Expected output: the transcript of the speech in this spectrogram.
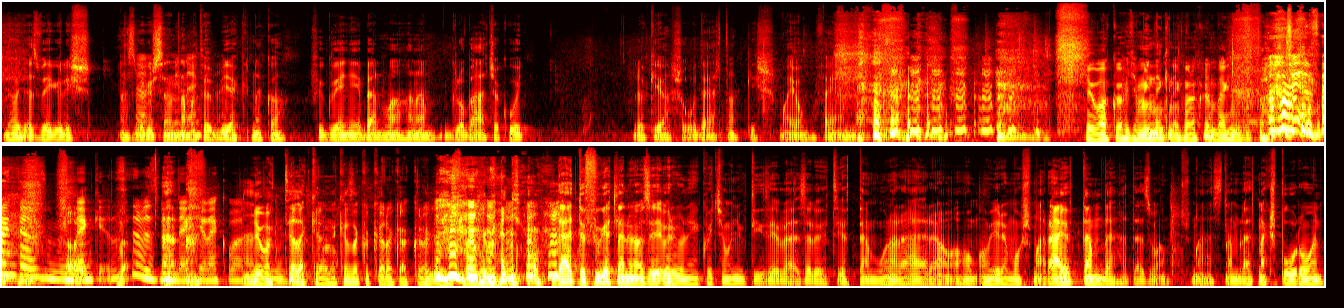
De hogy ez végül is, ez végül is szerintem nem a többieknek a függvényében van, hanem globál csak úgy löki a sódert a kis majom fejembe. Jó, akkor, hogyha mindenkinek van, akkor megnyugta. Szerintem ez, mindenki, szerintem ez mindenkinek van. Jó, akkor tényleg kellenek ezek a körök, akkor, hogy is megnyugodjak. De ettől függetlenül azért örülnék, hogyha mondjuk tíz évvel ezelőtt jöttem volna rá erre, amire most már rájöttem, de hát ez van. Most már ezt nem lehet megspórolni.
